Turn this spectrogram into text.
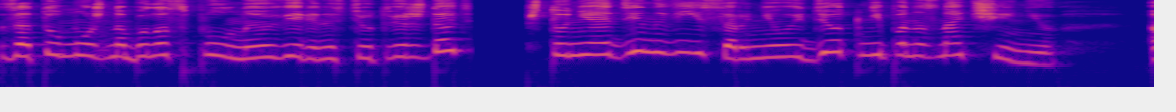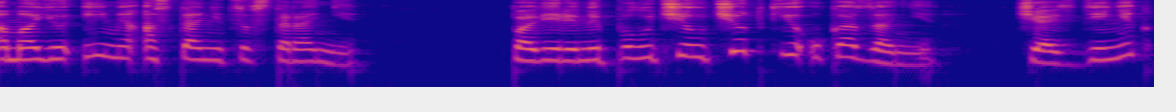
зато можно было с полной уверенностью утверждать, что ни один висор не уйдет ни по назначению, а мое имя останется в стороне. Поверенный получил четкие указания. Часть денег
